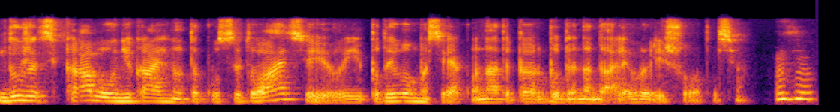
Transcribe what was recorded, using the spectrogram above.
дуже цікаву, унікальну таку ситуацію, і подивимося, як вона тепер буде надалі вирішуватися. Угу.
